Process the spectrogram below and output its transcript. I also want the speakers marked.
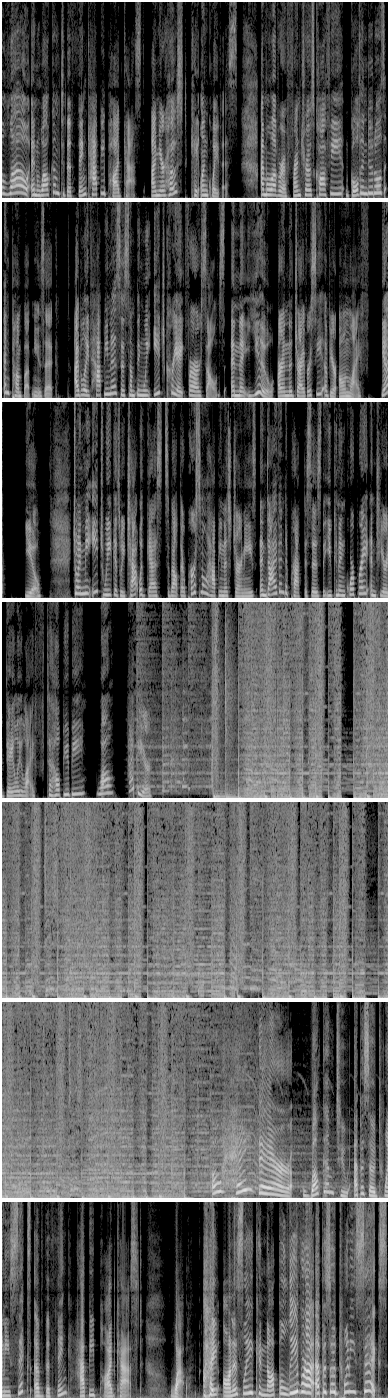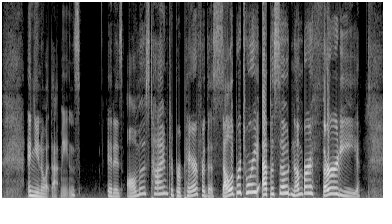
Speaker 1: Hello, and welcome to the Think Happy podcast. I'm your host, Caitlin Cuevas. I'm a lover of French roast coffee, golden doodles, and pump up music. I believe happiness is something we each create for ourselves, and that you are in the driver's seat of your own life. Yep, you. Join me each week as we chat with guests about their personal happiness journeys and dive into practices that you can incorporate into your daily life to help you be, well, happier. There! Welcome to episode 26 of the Think Happy podcast. Wow, I honestly cannot believe we're at episode 26. And you know what that means. It is almost time to prepare for the celebratory episode number 30.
